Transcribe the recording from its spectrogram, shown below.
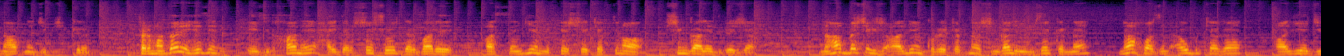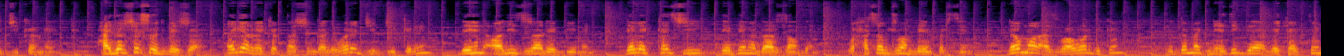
nehatine cîvcîkirin. Fermandarê hêzên Êzîdxanê Heyder Şeşo derbarê astengiyên li pêş Rêkeftina Şingalê dibêje, Niha beşek ji aliyên ku Rêkeftina Şingalê îmze kirine Naxwazin ew bikeve aliyê cîbicîkirinê. Heyder Şeşo dibêje, Eger Rêkeftina Şingalê were cîbicîkirin, dê hin alî zirarê bînin. Gelek kes jî dê bêne darizandin û hesab ji wan bên pirsîn. Dewma ez bawer dikim di demek nêzîk de rêkeftin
